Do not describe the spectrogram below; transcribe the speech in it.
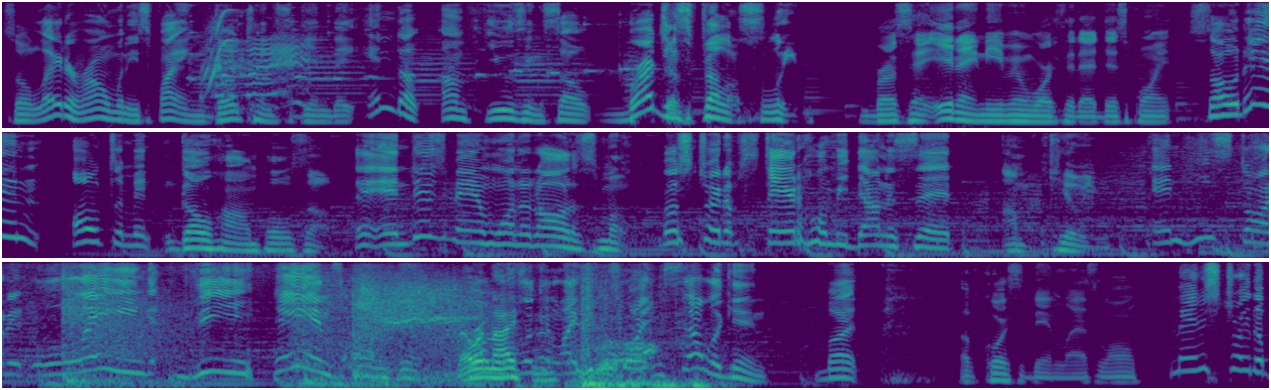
So later on, when he's fighting Gotenks again, they end up unfusing. So bruh just fell asleep. Bruh said it ain't even worth it at this point. So then Ultimate Gohan pulls up. And this man wanted all the smoke. Bruh straight up stared homie down and said, I'ma kill you. And he started laying the hands on him. That was Bruh nice, looking man. like he was fighting Cell again. But of course it didn't last long. Man straight up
